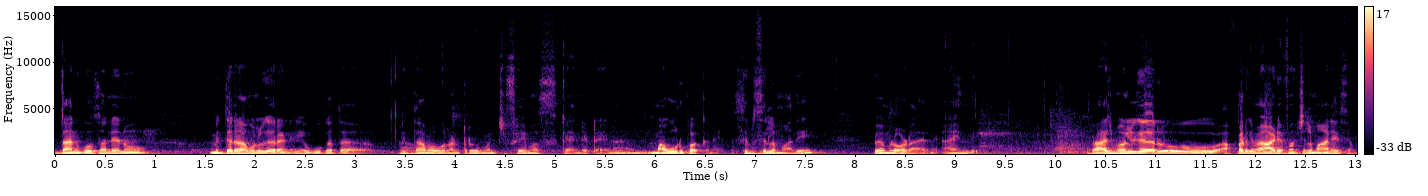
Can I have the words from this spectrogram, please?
దానికోసం నేను మిద్దరాములు గారని ఉగ్గు కథ పితామహులు అంటారు. మంచి ఫేమస్ క్యాండిడేట్ ఆయన. మా ఊరు పక్కనే సిరిసిల్ల మాది వేములవాడ ఆయన అయింది. రాజమౌళి గారు అప్పటికి మేము ఆడియో ఫంక్షన్ మానేసాం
